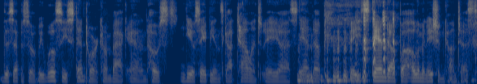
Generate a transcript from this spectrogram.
this episode, we will see Stentor come back and host Neo Sapiens Got Talent, a uh, stand up a stand up uh, elimination contest.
